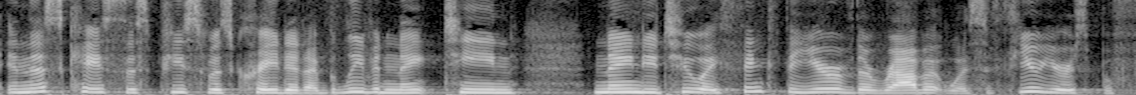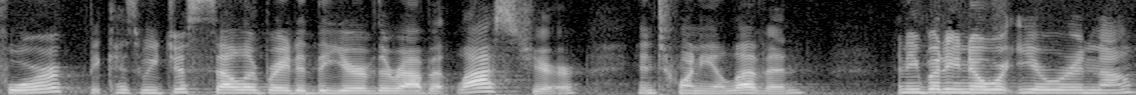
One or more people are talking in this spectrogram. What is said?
in this case, this piece was created, I believe, in 1992. I think the year of the rabbit was a few years before because we just celebrated the year of the rabbit last year in 2011. Anybody know what year we're in now?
